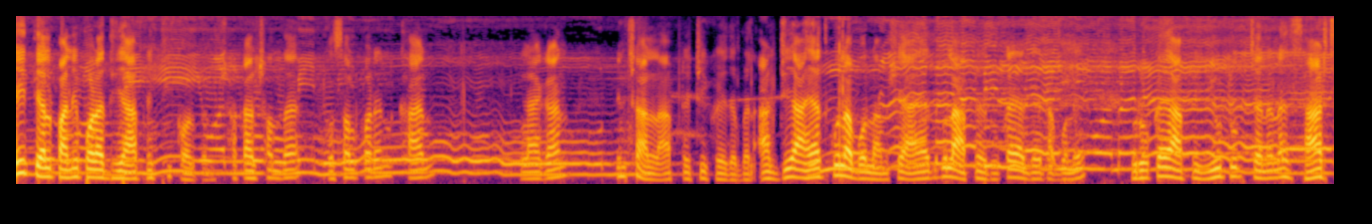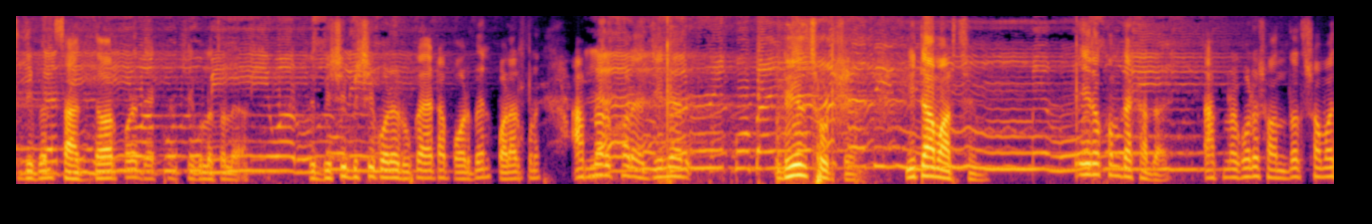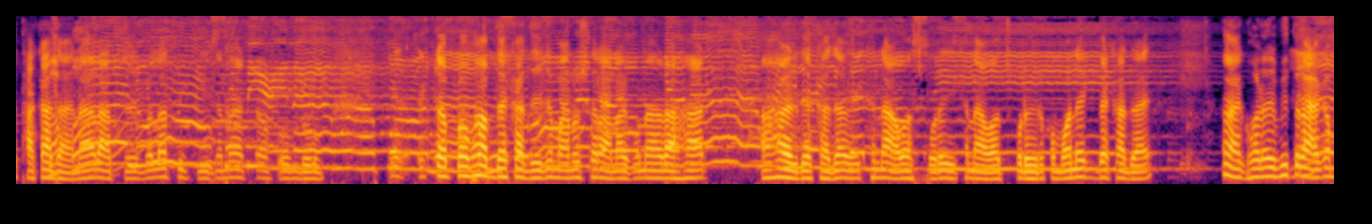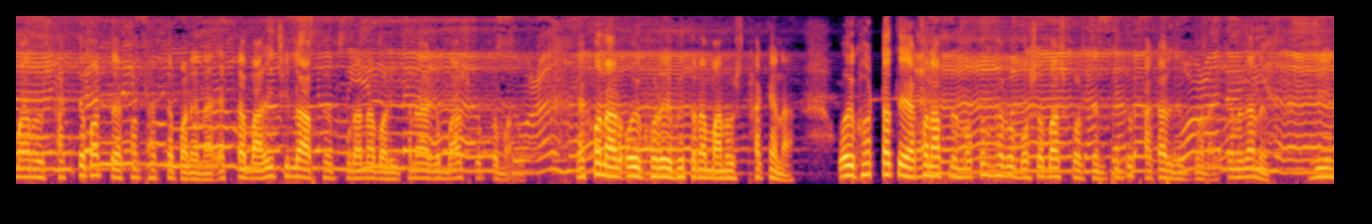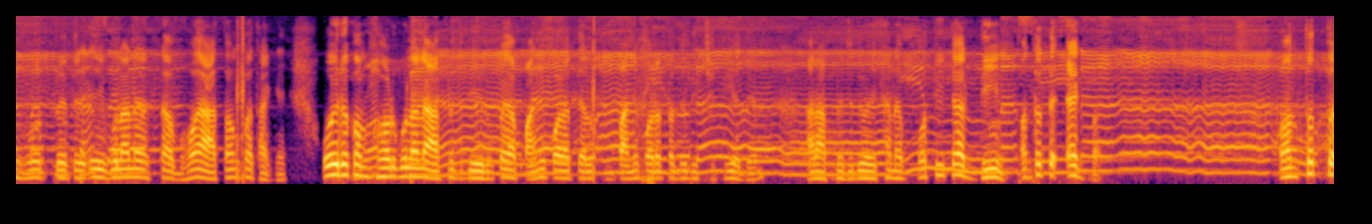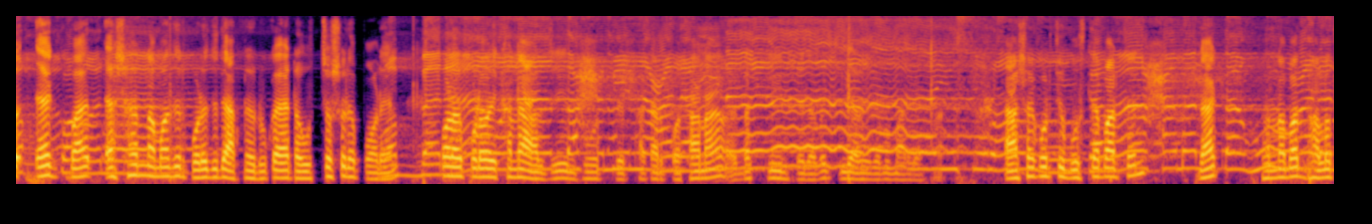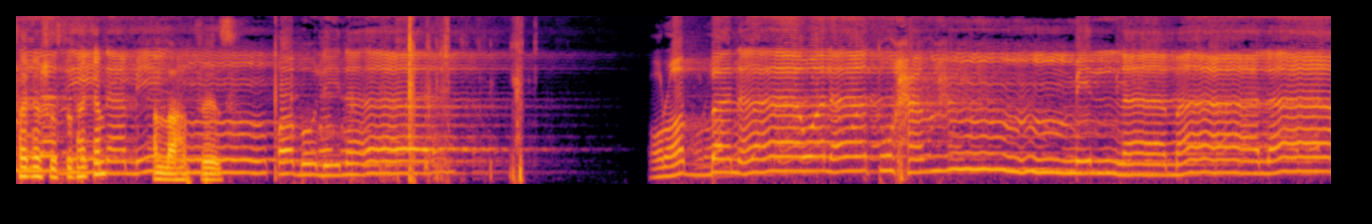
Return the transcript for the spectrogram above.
এই তেল পানি পড়া দিয়ে আপনি কি করবেন? সকাল সন্ধ্যা গোসল করেন, খান, লাগান। ইনশাআল্লাহ আপনি ঠিক হয়ে যাবেন। আর যে আয়াতগুলা বললাম সেই আয়াতগুলা আপনি রুকায়া যেটা বলে, রুকায়া আপনি ইউটিউব চ্যানেলে সার্চ দিবেন। সার্চ দেওয়ার পরে দেখবেন সেগুলো চলে আসবে। বেশি, বেশি করে রুকায়াটা পড়বেন। পড়ার পরে আপনার ঘরে জিনের ঢিল ছুটছে, ইটা মারছেন। এরকম দেখা যায়। আপনার ঘরে সন্ধ্যার সময় থাকা যায় না। রাত্রের বেলাতে কি যেন একটা একটা প্রভাব দেখা যায় যে মানুষের আনাগোনার আহার আহার দেখা যায়। এখানে আওয়াজ করে, এখানে আওয়াজ করে এরকম অনেক দেখা যায়। হ্যাঁ? ঘরের ভিতরে আগে মানুষ থাকতে পারতো এখন থাকতে পারে না। একটা বাড়ি ছিল আপনার পুরানা বাড়ি। এখানে আগে বাস করতো মানুষ। এখন আর ওই ঘরের ভিতরে মানুষ থাকে না। ওই ঘরটাতে এখন আপনি নতুনভাবে বসবাস করছেন কিন্তু থাকার যোগ্য না। কেন জানেন? জিন, ভূত, প্রেতের এইগুলানের একটা ভয় আতঙ্ক থাকে। ঐরকম ঘরগুলানে আপনি যদি রুকায়া পানি পড়া তেল পানি পড়াটা যদি ছিটিয়ে দেন, আর আপনি যদি ওইখানে প্রতিটা দিন অন্তত একবার অন্তত একবার এশার নামাজের পরে যদি আপনি রুকায়াটা উচ্চস্বরে পড়েন, পড়ার পরে ওইখানে আর জিন, ভূত, প্রেত থাকার কথা না। এটা ক্লিন হয়ে যাবে, ক্লিয়ার হয়ে যাবে মামলাটা। আশা করছি বুঝতে পারছেন। যাক ধন্যবাদ। ভালো থাকেন, সুস্থ থাকেন। আল্লাহ হাফেজ। ربنا ولا تحملنا ما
